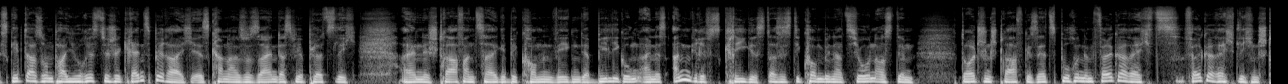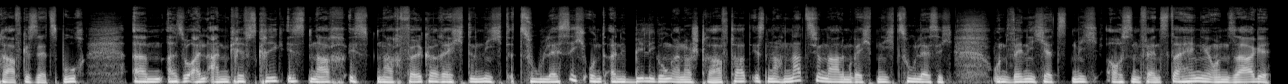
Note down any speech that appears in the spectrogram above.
Es gibt da so ein paar juristische Grenzbereiche. Es kann also sein, dass wir plötzlich eine Strafanzeige bekommen wegen der Billigung eines Angriffskrieges. Das ist die Kombination aus dem deutschen Strafgesetzbuch und dem Völkerrechts, völkerrechtlichen Strafgesetzbuch. Ähm, also ein Angriffskrieg ist nach, ist nach Völkerrecht nicht zulässig und eine Billigung einer Straftat ist nach nationalem Recht nicht zulässig. Und wenn ich jetzt mich aus dem Fenster hänge und sage,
